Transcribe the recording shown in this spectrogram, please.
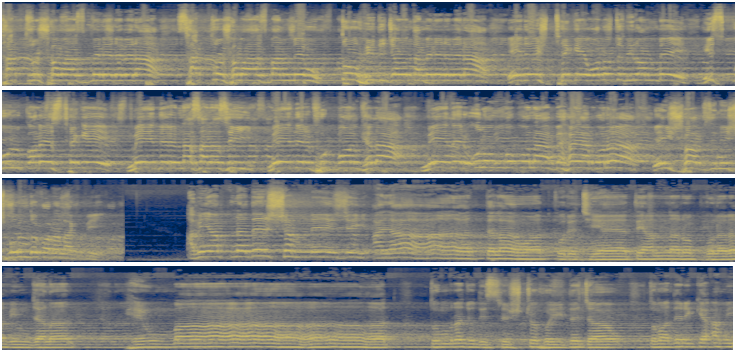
ছাত্র সমাজ মেনে নেবে না, ছাত্র সমাজ মানলেও তৌহিদ জনতা মেনে নেবে না। এই দেশ থেকে অনত বিলম্বে, স্কুল, কলেজ থেকে মেয়েদের নাচানাচি, মেয়েদের ফুটবল খেলা, মেয়েদের উলঙ্গপনা, বেহায়াপনা, এই সব জিনিস বন্ধ করা লাগবে। আমি আপনাদের সামনে যে আয়াত তেলাওয়াত করেছি, আয়াতে আল্লাহ রব্বুল আলামিন জানান, হে উম্মাত তোমরা যদি শ্রেষ্ঠ হইতে চাও তোমাদেরকে আমি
